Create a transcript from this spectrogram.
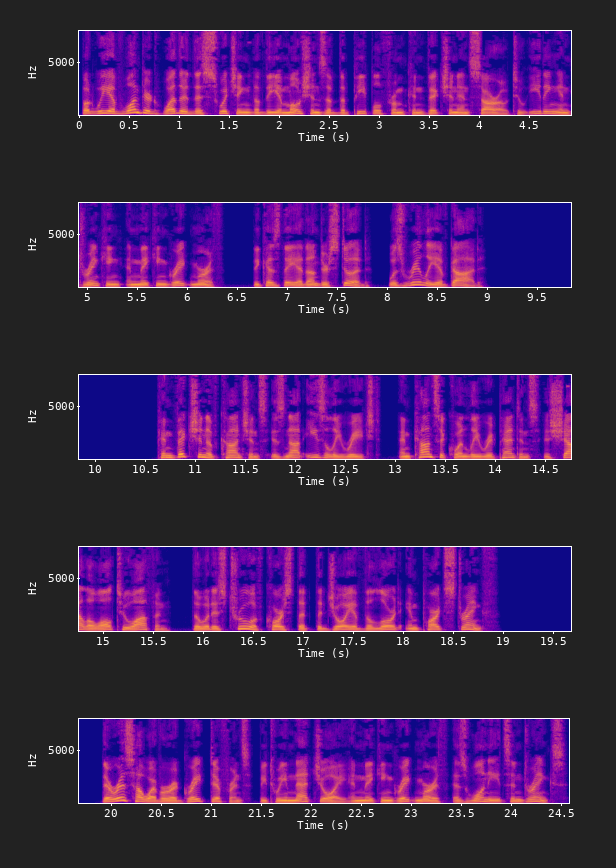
But we have wondered whether this switching of the emotions of the people from conviction and sorrow to eating and drinking and making great mirth, because they had understood, was really of God. Conviction of conscience is not easily reached, and consequently repentance is shallow all too often, though it is true, of course, that the joy of the Lord imparts strength. There is, however, a great difference between that joy and making great mirth as one eats and drinks.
